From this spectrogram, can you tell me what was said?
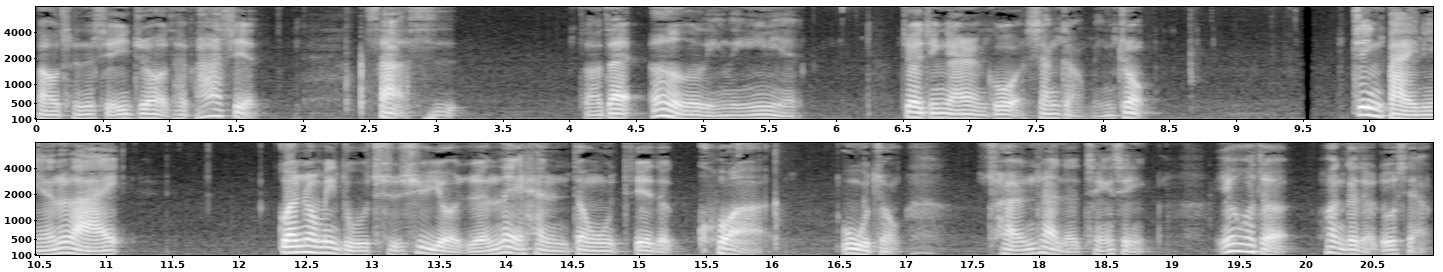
保存的协议之后，才发现，SARS 早在二零零一年就已经感染过香港民众。近百年来，冠状病毒持续有人类和动物界的跨物种传染的情形。又或者换个角度想，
